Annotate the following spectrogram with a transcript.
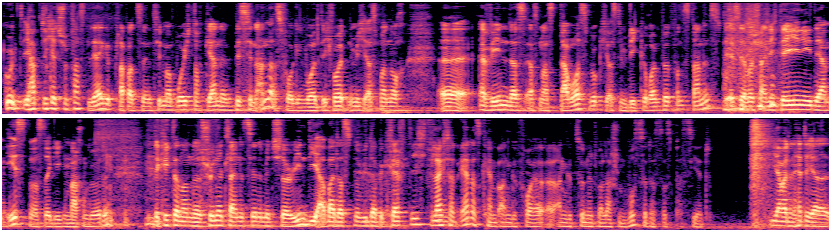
Gut, ihr habt dich jetzt schon fast leer geplappert zu dem Thema, wo ich noch gerne ein bisschen anders vorgehen wollte. Ich wollte nämlich erstmal noch äh, erwähnen, dass erstmal Star Wars wirklich aus dem Weg geräumt wird von Stannis. Der ist ja wahrscheinlich derjenige, der am ehesten was dagegen machen würde. Der kriegt dann noch eine schöne kleine Szene mit Shireen, die aber das nur wieder bekräftigt. Vielleicht hat er das Camp angefeuert, äh, angezündet, weil er schon wusste, dass das passiert. Ja, aber dann hätte ja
